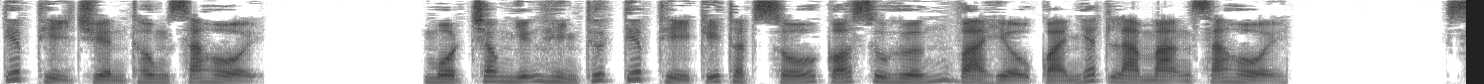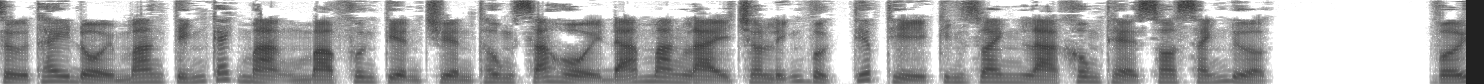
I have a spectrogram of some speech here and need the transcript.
tiếp thị truyền thông xã hội. Một trong những hình thức tiếp thị kỹ thuật số có xu hướng và hiệu quả nhất là mạng xã hội. Sự thay đổi mang tính cách mạng mà phương tiện truyền thông xã hội đã mang lại cho lĩnh vực tiếp thị kinh doanh là không thể so sánh được. Với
